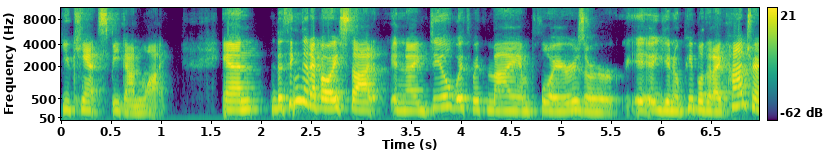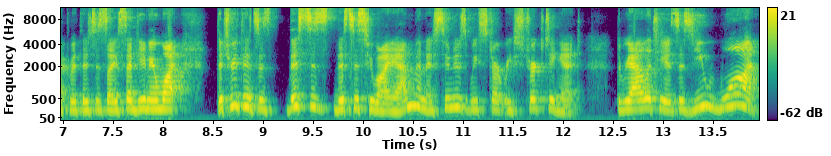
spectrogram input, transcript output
you can't speak on Y. And the thing that I've always thought, and I deal with with my employers or eh, you know people that I contract with, is, is I said, you know what, the truth is, is this is this is who I am, and as soon as we start restricting it, the reality is, is you want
